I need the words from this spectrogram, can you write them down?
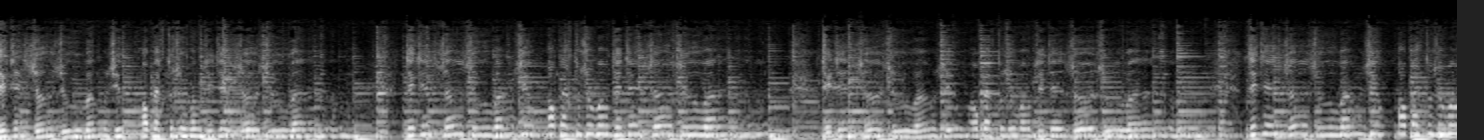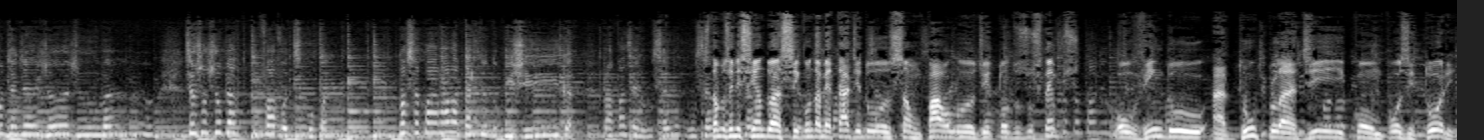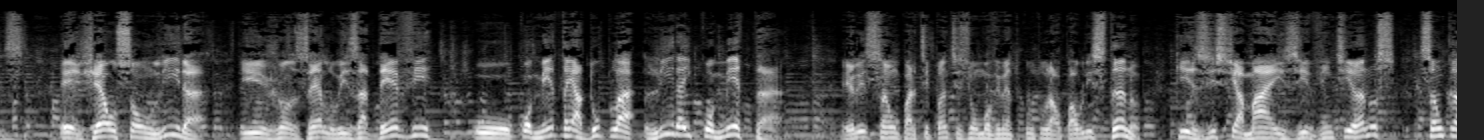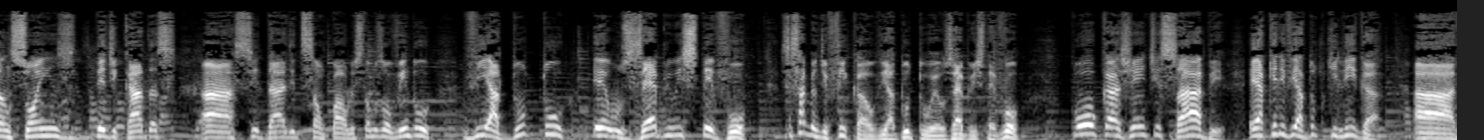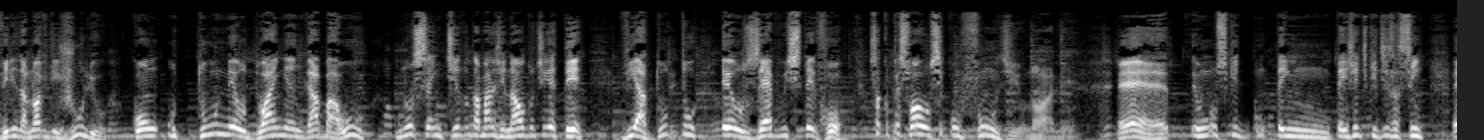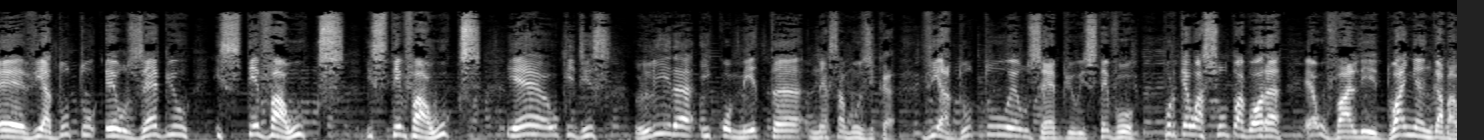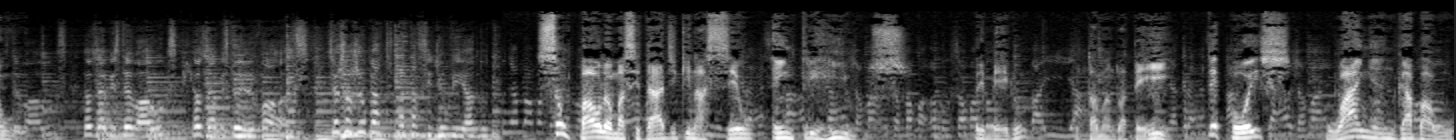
Didi João, Gil, Alberto João, Didi João. Didi João, Gil, Alberto João, Didi João. Didi João, Gil, Alberto João, Didi João. Didi João, Gil, Alberto João, Didi João. Seu João Gilberto, por favor, desculpa. Nossa parada perto do Bexiga pra fazer um seno, um seno, Estamos iniciando a segunda metade do São Paulo de todos os tempos, ouvindo a dupla de compositores Egelson Lira e José Luiz Adeve. O Cometa é a dupla Lira e Cometa. Eles são participantes de um movimento cultural paulistano que existe há mais de 20 anos. São canções dedicadas à cidade de São Paulo. Estamos ouvindo Viaduto Eusébio Estevô. Você sabe onde fica o viaduto Eusébio Estevô? Pouca gente sabe. É aquele viaduto que liga a Avenida 9 de Julho com o túnel do Anhangabaú no sentido da marginal do Tietê. Viaduto Eusébio Estevô. Só que o pessoal se confunde o nome. É, uns que tem, tem gente que diz assim, é, viaduto Eusébio Estevaux, Estevaux, e é o que diz Lira e Cometa nessa música, viaduto Eusébio Estevô, porque o assunto agora é o Vale do Anhangabaú. São Paulo é uma cidade que nasceu entre rios. Primeiro, o Tamanduateí, depois, o Anhangabaú.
